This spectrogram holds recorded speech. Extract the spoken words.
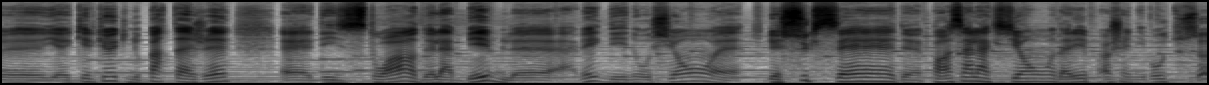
Il y a quelqu'un qui nous partageait des histoires de la Bible Euh, avec des notions euh, de succès, de passer à l'action, d'aller au prochain niveau, tout ça.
